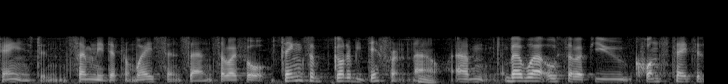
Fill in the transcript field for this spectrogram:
changed in so many different ways since then. So I thought things have got to be different now. Um, there were also a few quantitative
